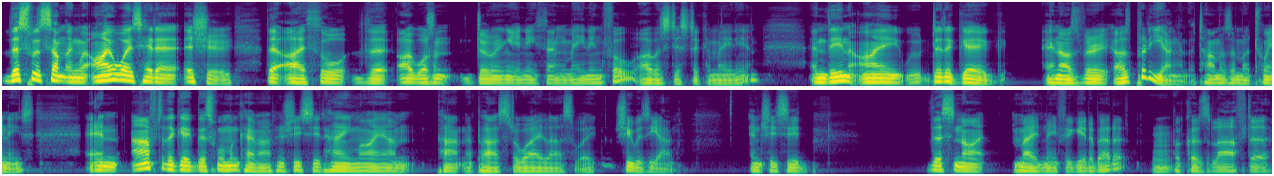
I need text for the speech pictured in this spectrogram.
this was something where I always had an issue that I thought that I wasn't doing anything meaningful. I was just a comedian, and then I did a gig, and I was very I was pretty young at the time. I was in my twenties, and after the gig, this woman came up and she said, "Hey, my um partner passed away last week. She was young, and she said." This night made me forget about it Mm. because laughter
